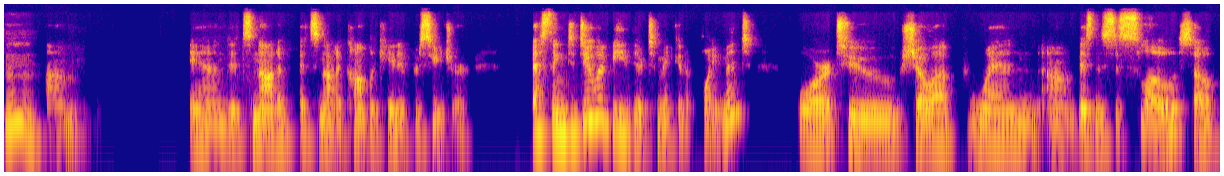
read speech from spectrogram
Mm. Um, and it's not a it's not a complicated procedure. Best thing to do would be either to make an appointment or to show up when um, business is slow. So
